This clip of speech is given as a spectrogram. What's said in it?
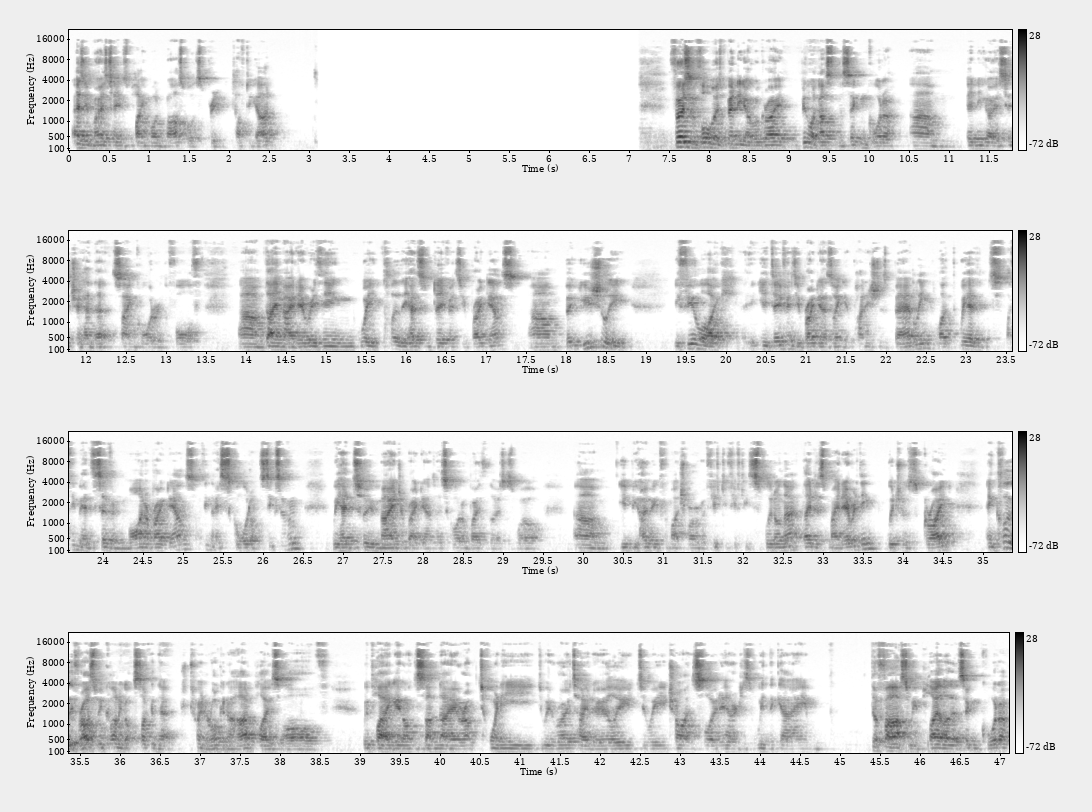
as in most teams playing modern basketball, it's pretty tough to guard. First and foremost, Bendigo were great, a bit like us in the second quarter. Um, Bendigo essentially had that same quarter in the fourth. Um, they made everything. We clearly had some defensive breakdowns, um, but usually you feel like your defensive breakdowns don't get punished as badly. Like we had, I think we had seven minor breakdowns. I think they scored on six of them. We had two major breakdowns. They scored on both of those as well. Um, you'd be hoping for much more of a 50-50 split on that. They just made everything, which was great. And clearly for us, we kind of got stuck in that between a rock and a hard place of we play again on Sunday, we're up 20, do we rotate early? Do we try and slow down and just win the game? The faster we play like that second quarter,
